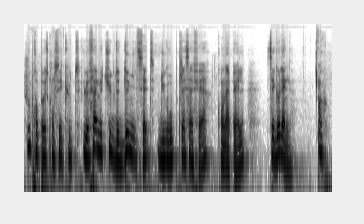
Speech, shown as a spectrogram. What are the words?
je vous propose qu'on s'écoute le fameux tube de 2007 du groupe Classe Affaires qu'on appelle Ségolène. Depuis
